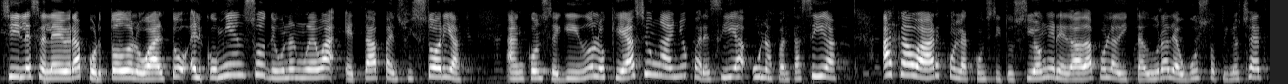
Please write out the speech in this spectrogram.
Chile celebra por todo lo alto el comienzo de una nueva etapa en su historia. Han conseguido lo que hace un año parecía una fantasía, acabar con la constitución heredada por la dictadura de Augusto Pinochet.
